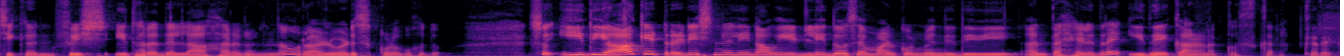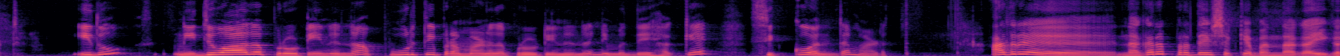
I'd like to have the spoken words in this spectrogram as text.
ಚಿಕನ್ ಫಿಶ್ ಈ ಥರದ್ದೆಲ್ಲ ಆಹಾರಗಳನ್ನು ಅವರು ಅಳವಡಿಸ್ಕೊಳ್ಬಹುದು. ಸೊ ಇದು ಯಾಕೆ ಟ್ರೆಡಿಷ್ನಲಿ ನಾವು ಇಡ್ಲಿ ದೋಸೆ ಮಾಡ್ಕೊಂಡು ಬಂದಿದ್ದೀವಿ ಅಂತ ಹೇಳಿದ್ರೆ ಇದೇ ಕಾರಣಕ್ಕೋಸ್ಕರ. ಕರೆಕ್ಟ್ ಇದು ನಿಜವಾದ ಪ್ರೋಟೀನನ್ನು ಪೂರ್ತಿ ಪ್ರಮಾಣದ ಪ್ರೋಟೀನನ್ನು ನಿಮ್ಮ ದೇಹಕ್ಕೆ ಸಿಕ್ಕುವಂತೆ ಮಾಡುತ್ತೆ. ಆದರೆ ನಗರ ಪ್ರದೇಶಕ್ಕೆ ಬಂದಾಗ ಈಗ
